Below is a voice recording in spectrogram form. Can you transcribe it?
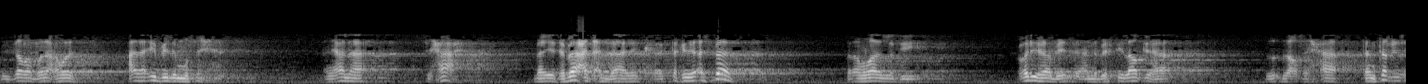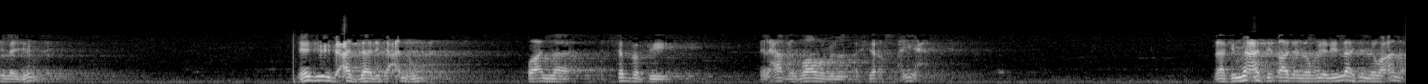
بالجرب ونحوه على إبل مصحة. يعني على صحاح. بل يتباعد عن ذلك ويتخذ الأسباب. فالأمراض التي عرف أن باختلاطها بالأصحاء تنتقل إليهم. يجب إبعاد ذلك عنهم وألا يتسبب في إلحاق الضار بالأشياء الصحيحة. لكن مع اعتقاد أنه بيد الله جل وعلا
